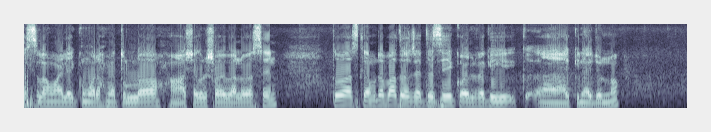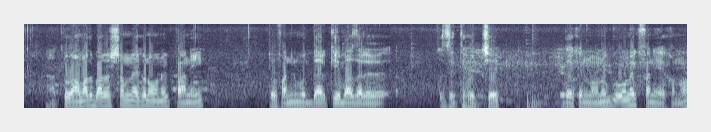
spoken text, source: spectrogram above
আসসালামু আলাইকুম রহমতুল্লাহ আশা করি সবাই ভালো আছেন। তো আজকে আমরা বাজারে যাইতেছি কয়েল পাখি কেনার জন্য। তো আমাদের বাড়ির সামনে এখন অনেক পানি। তো পানির মধ্যে আর কি বাজারে যেতে হচ্ছে। দেখেন অনেক অনেক পানি এখনও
